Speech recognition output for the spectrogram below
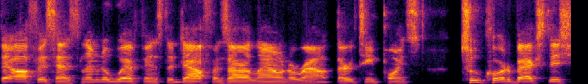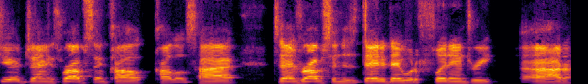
their offense has limited weapons. The Dolphins are allowing around 13 points, two quarterbacks this year. James Robinson, Carl, Carlos Hyde. James Robinson is day to day with a foot injury. Uh,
